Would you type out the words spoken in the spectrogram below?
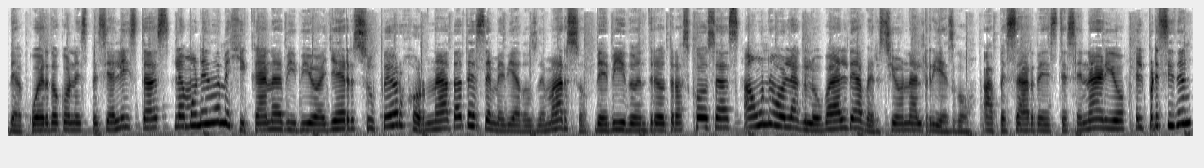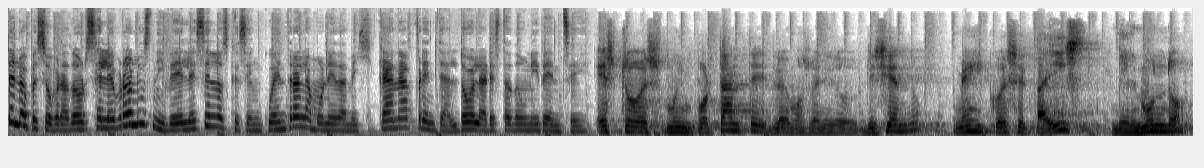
De acuerdo con especialistas, la moneda mexicana vivió ayer su peor jornada desde mediados de marzo, debido, entre otras cosas, a una ola global de aversión al riesgo. A pesar de este escenario, el presidente López Obrador celebró los niveles en los que se encuentra la moneda mexicana frente al dólar estadounidense. Esto es muy importante, lo hemos venido diciendo. México es el país del mundo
